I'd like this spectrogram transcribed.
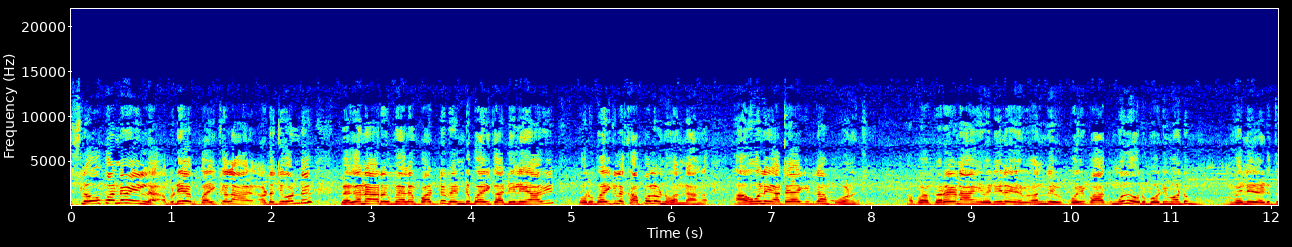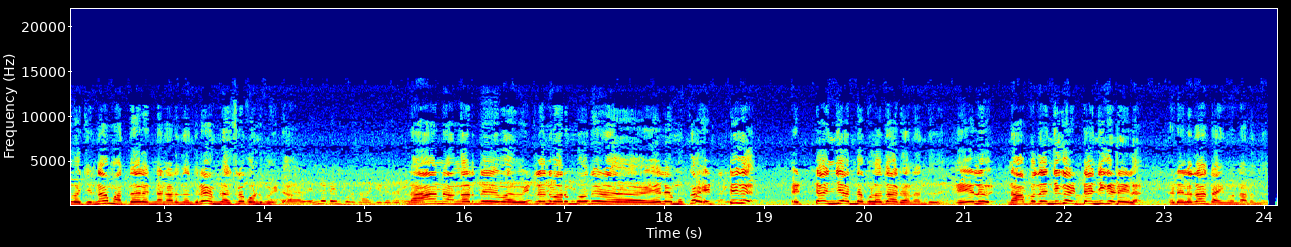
ஸ்லோ பண்ணவே இல்லை. அப்படியே பைக்கெல்லாம் அடைச்சு கொண்டு வெகனாறு மேலே பட்டு ரெண்டு பைக் அடியிலையும் ஆகி ஒரு பைக்கில் கப்பல் ஒன்று வந்தாங்க. அவங்களையும் அட்டையாக்கிட்டு தான் போணுச்சு. அப்போ பிறகு நாங்கள் வெளியில் வந்து போய் பார்க்கும்போது ஒரு பொடி மட்டும் வெளியில் எடுத்து வச்சிருந்தா மற்றதில் என்ன நடந்ததுல ஆம்புலன்ஸில் கொண்டு கிட்டத்தட்ட நான் அங்கேருந்து வீட்டிலேருந்து வரும்போது ஏழு முக்கால் எட்டு எட்டு அஞ்சு அந்தக்குள்ளே தான் நடந்தது ஏழு நாற்பத்தஞ்சுக்கு எட்டு அஞ்சுக்கு இடையில. இடையில தான் டைம் நடந்தது.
